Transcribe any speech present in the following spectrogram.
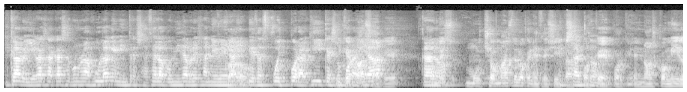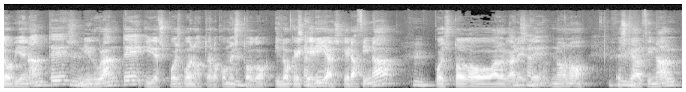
Y claro, llegas a casa con una gula que mientras se hace la comida abres la nevera Claro. y empiezas fue por aquí, queso ¿Y qué por pasa? allá. Que Claro. comes mucho más de lo que necesitas. Exacto. ¿Por qué? Porque no has comido bien antes Mm. ni durante y después, bueno, te lo comes todo. Y lo que Exacto. querías, que era afinar, Mm. pues todo al garete. Exacto. No, no. Es que al final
